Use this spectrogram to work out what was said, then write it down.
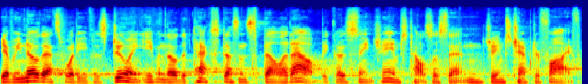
Yet we know that's what he was doing, even though the text doesn't spell it out, because St. James tells us that in James chapter 5.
